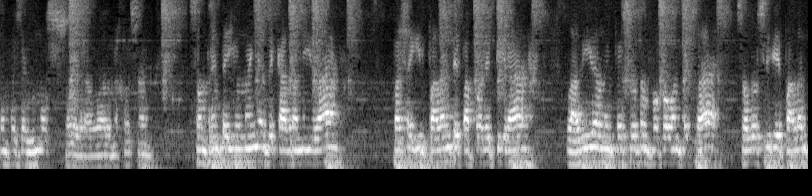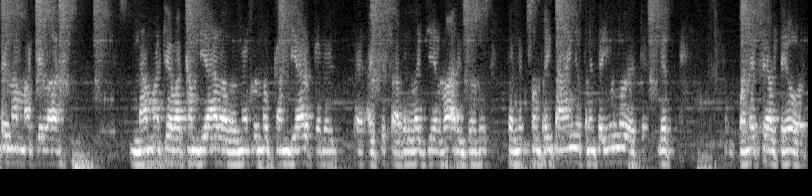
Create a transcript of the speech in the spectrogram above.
entonces algunos sobra, o a lo mejor son, son 31 años de cabronidad para seguir para adelante, para poder tirar. La vida no empezó, tampoco va a empezar, solo sigue para adelante, nada más que la, nada más que va a cambiar, a lo mejor no cambiar, pero hay que saberla llevar. Entonces, son 30 años, 31 de, de ponerse al teor,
